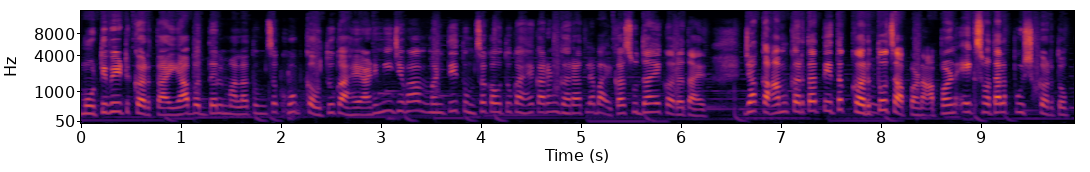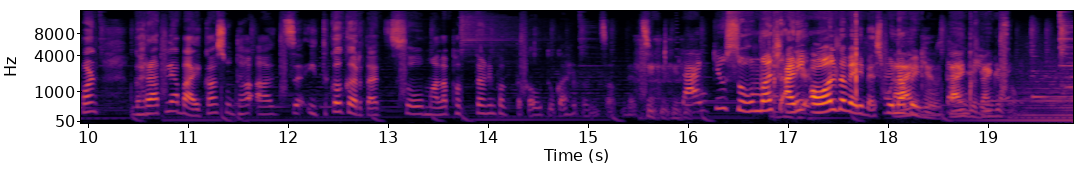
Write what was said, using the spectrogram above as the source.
मोटिवेट करता याबद्दल मला तुमचं खूप कौतुक आहे. आणि मी जेव्हा म्हणते तुमचं कौतुक आहे कारण घरातल्या बायका सुद्धा हे करत आहेत. ज्या काम करतात ते तर करतोच आपण. आपण एक स्वतःला पुश करतो पण घरातल्या बायका सुद्धा आज इतकं करतात. सो मला फक्त आणि फक्त कौतुक आहे तुमचं. थँक्यू सो मच आणि. ऑल द व्हेरी बेस्ट पुन्हा थँक्यू भेटू. Thank you thank you so much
